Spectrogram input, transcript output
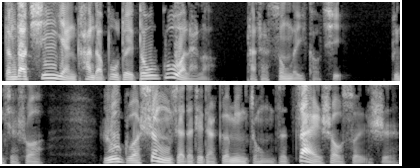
等到亲眼看到部队都过来了，他才松了一口气，并且说，如果剩下的这点革命种子再受损失，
